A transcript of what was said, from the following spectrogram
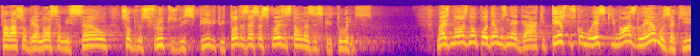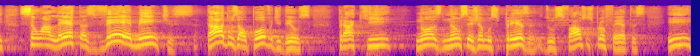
falar sobre a nossa missão, sobre os frutos do Espírito, e todas essas coisas estão nas Escrituras. Mas nós não podemos negar que textos como esse que nós lemos aqui são alertas veementes dados ao povo de Deus para que nós não sejamos presas dos falsos profetas e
